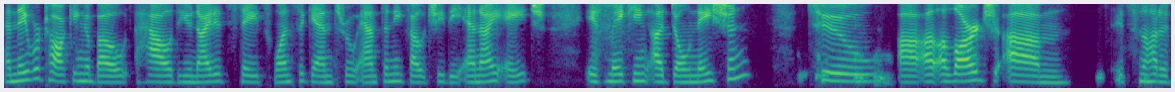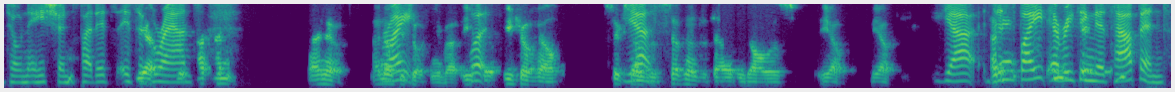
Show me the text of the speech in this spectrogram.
and they were talking about how the United States, once again through Anthony Fauci, the NIH, is making a donation to uh, a, a, large. Um, it's not a donation, but it's it's a grant. I, I, know. I know right. what you're talking about. Eco, Eco Health, six hundred, yes. seven hundred thousand dollars. Yeah, yeah. Yeah, despite mean, everything that's happened.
